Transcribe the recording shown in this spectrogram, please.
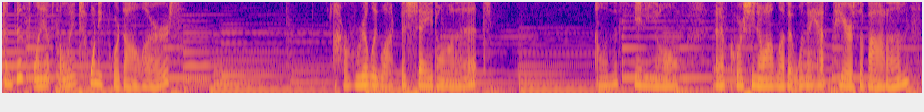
and this lamp's only $24. I really like the shade on it. And the finial. And of course, you know I love it when they have pairs of items.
